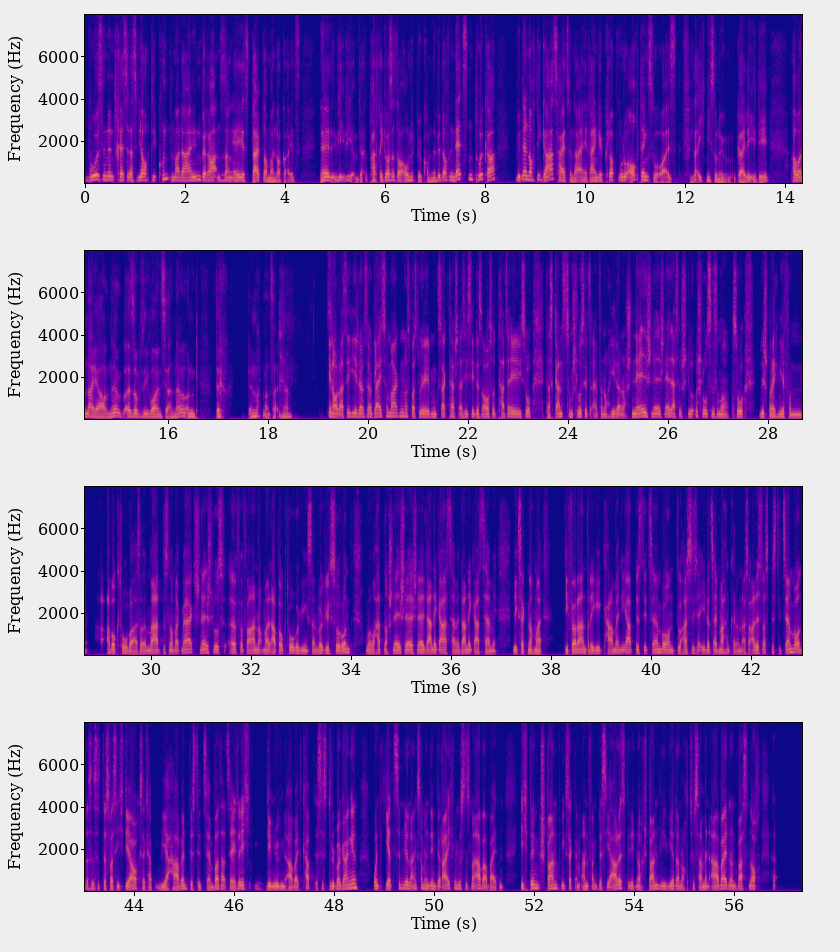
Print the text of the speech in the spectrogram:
wo ist ein Interesse, dass wir auch die Kunden mal dahin beraten, zu sagen, ey, jetzt bleib doch mal locker jetzt. Ne? Wie, wie, Patrick, du hast es doch auch mitbekommen. Da wird auf den letzten Drücker wird dann noch die Gasheizung da reingekloppt, wo du auch denkst, oh, ist vielleicht nicht so eine geile Idee. Aber naja, ne, also sie wollen es ja, ne? Und dann macht man es halt, ne? Genau, da sehe ich das ja gleich so, Magnus, was du eben gesagt hast. Also ich sehe das auch so tatsächlich so, dass ganz zum Schluss jetzt einfach noch jeder noch schnell, schnell, schnell, also Schlu Schluss ist immer so, wir sprechen hier von ab Oktober. Also man hat das nochmal gemerkt, Schnellschlussverfahren nochmal ab Oktober ging es dann wirklich so rund und man hat noch schnell, schnell, schnell da eine Gastherme, da eine Gastherme. Wie gesagt, nochmal, die Förderanträge kamen ja bis Dezember und du hast es ja jederzeit machen können. Also alles, was bis Dezember, und das ist das, was ich dir auch gesagt habe, wir haben bis Dezember tatsächlich genügend Arbeit gehabt. Es ist drüber gegangen und jetzt sind wir langsam in dem Bereich, wir müssen es mal abarbeiten. Ich bin gespannt, wie gesagt, am Anfang des Jahres bin ich noch gespannt, wie wir da noch zusammenarbeiten und was noch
